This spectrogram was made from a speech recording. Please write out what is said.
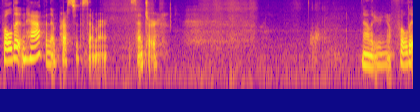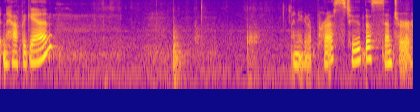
Fold it in half and then press to the center. center. Now that you're gonna fold it in half again. And you're gonna press to the center.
